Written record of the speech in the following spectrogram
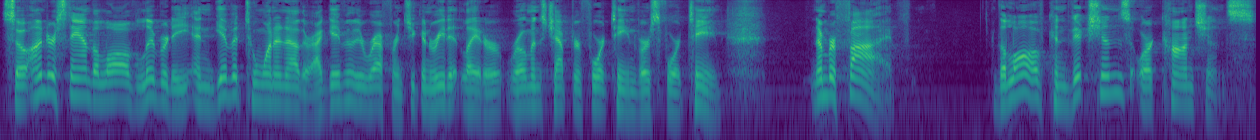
So understand the law of liberty and give it to one another. I gave you the reference. You can read it later. Romans chapter 14, verse 14. Number five, the law of convictions or conscience.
